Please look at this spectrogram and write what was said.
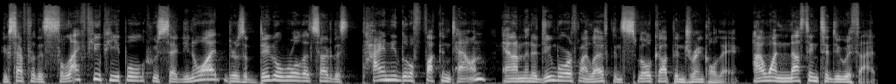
except for the select few people who said, "You know what? There's a bigger world outside of this tiny little fucking town, and I'm going to do more with my life than smoke up and drink all day." I want nothing to do with that.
